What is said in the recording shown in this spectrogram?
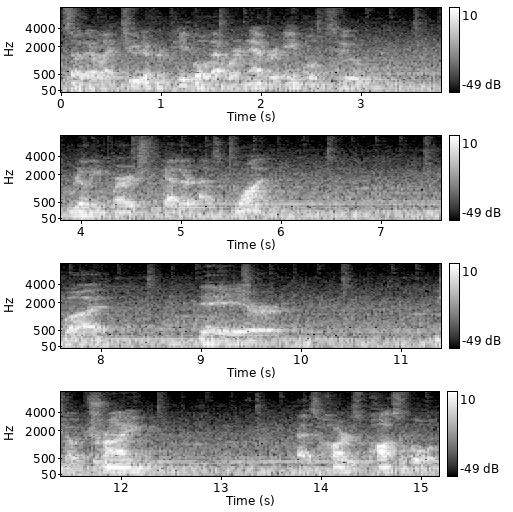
So they're like two different people that were never able to really merge together as one but they're you know trying as hard as possible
